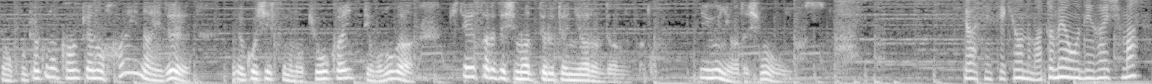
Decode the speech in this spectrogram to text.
まあ顧客の関係の範囲内でエコシステムの境界っていうものが規定されてしまっている点にあるんではないかというふうに私は思います。では先生、今日のまとめをお願いします。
